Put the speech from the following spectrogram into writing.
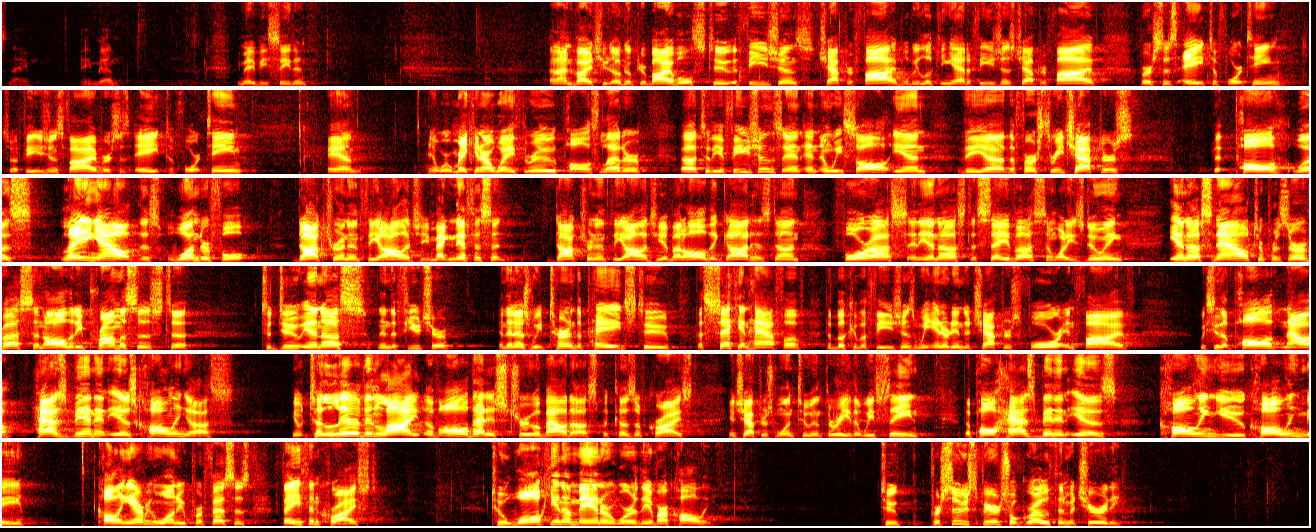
Jesus' name, amen. You may be seated. And I invite you to open up your Bibles to Ephesians chapter 5. We'll be looking at Ephesians chapter 5, verses 8 to 14. So, Ephesians 5, verses 8 to 14. And you know, we're making our way through Paul's letter uh, to the Ephesians, and, and, and we saw in the, uh, the first three chapters that Paul was laying out this wonderful doctrine and theology, magnificent doctrine and theology about all that God has done for us and in us to save us, and what He's doing in us now to preserve us, and all that He promises to, to do in us in the future. And then as we turn the page to the second half of the book of Ephesians, we entered into chapters 4 and 5, we see that Paul now has been and is calling us you know, to live in light of all that is true about us because of Christ in chapters 1, 2, and 3. That we've seen that Paul has been and is calling you, calling me, calling everyone who professes faith in Christ to walk in a manner worthy of our calling, to pursue spiritual growth and maturity,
